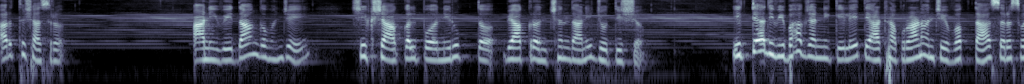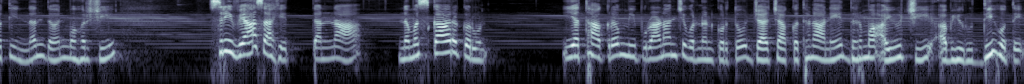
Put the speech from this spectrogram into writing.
अर्थशास्त्र. आणि वेदांग म्हणजे शिक्षा कल्प निरुक्त व्याकरण छंद आणि ज्योतिष इत्यादी विभाग ज्यांनी केले ते अठरा पुराणांचे वक्ता सरस्वती नंदन महर्षी श्री व्यास आहेत. त्यांना नमस्कार करून यथाक्रम मी पुराणांचे वर्णन करतो ज्याच्या कथनाने धर्म आयुची अभिवृद्धी होते.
